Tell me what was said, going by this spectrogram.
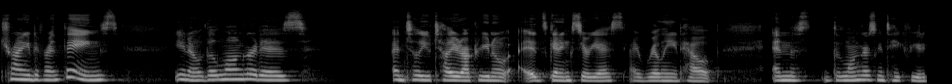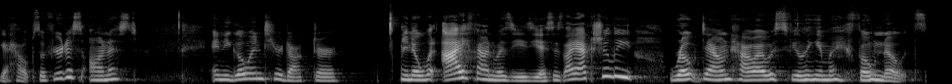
trying different things, you know, the longer it is until you tell your doctor, you know, it's getting serious. I really need help. And this, the longer it's going to take for you to get help. So if you're just honest and you go into your doctor you know, what I found was easiest is I actually wrote down how I was feeling in my phone notes.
